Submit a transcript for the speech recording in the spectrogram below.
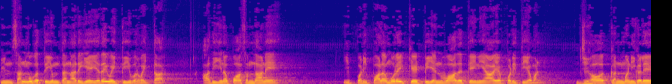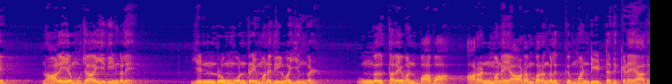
பின் சண்முகத்தையும் தன் அருகே எதை வைத்து இவர் வைத்தார்? அது இனப்பாசம்தானே? இப்படி பலமுறை கேட்டு என் வாதத்தை நியாயப்படுத்தியவன். ஜிஹாத் கண்மணிகளே நாளைய முஜாஹிதீன்களே என்றும் ஒன்றை மனதில் வையுங்கள். உங்கள் தலைவன் பாபா அரண்மனை ஆடம்பரங்களுக்கு மண்டியிட்டது கிடையாது.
